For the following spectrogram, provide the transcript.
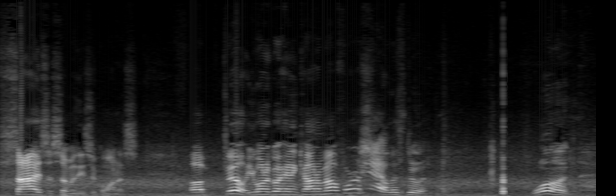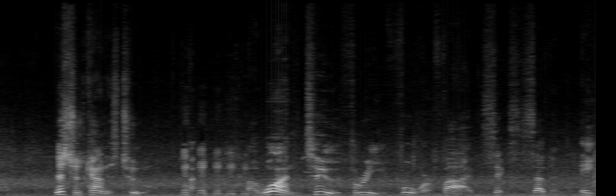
Size of some of these iguanas. Uh, Bill, you want to go ahead and count them out for us? Yeah, let's do it. One. This should count as two. uh, one, two, three, four, five, six, seven, eight,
